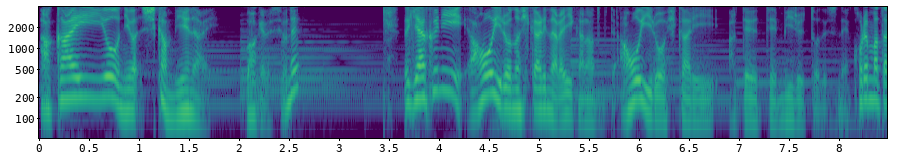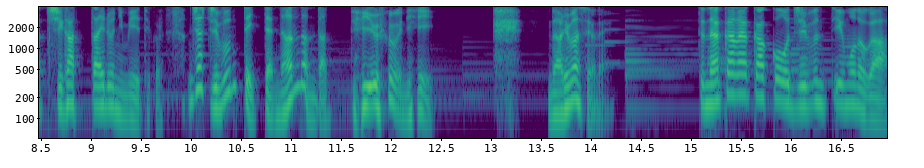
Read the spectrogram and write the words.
赤いようにはしか見えないわけですよね。で逆に青い色の光ならいいかなと思って青い色を光当ててみるとですねこれまた違った色に見えてくるじゃあ自分って一体何なんだっていう風に なりますよねでなかなかこう自分っていうものが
